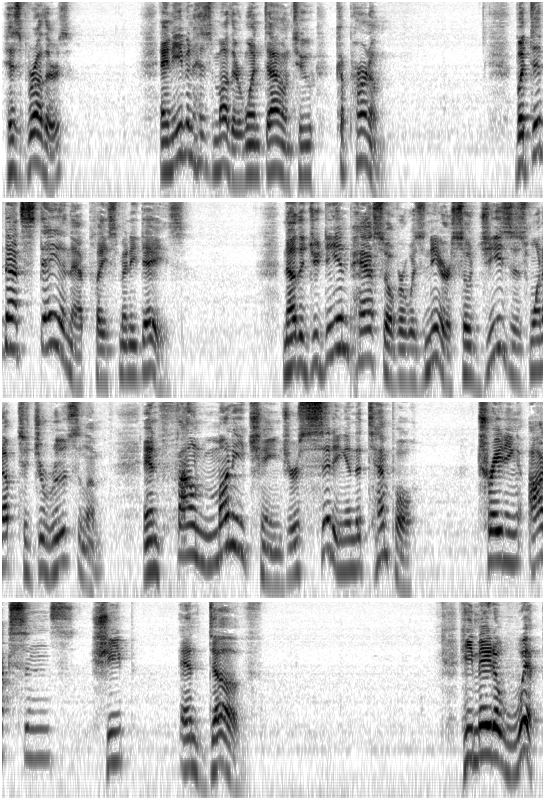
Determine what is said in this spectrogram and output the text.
his brothers, and even his mother went down to Capernaum, but did not stay in that place many days. Now the Judean Passover was near, so Jesus went up to Jerusalem and found money changers sitting in the temple, trading oxen, sheep, and dove. He made a whip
